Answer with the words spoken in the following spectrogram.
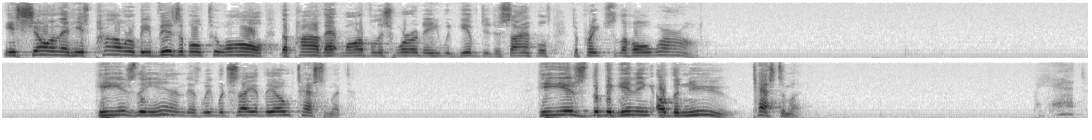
He's showing that his power will be visible to all. The power of that marvelous word that he would give to disciples to preach to the whole world. He is the end, as we would say, of the Old Testament. He is the beginning of the New Testament. But yet,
